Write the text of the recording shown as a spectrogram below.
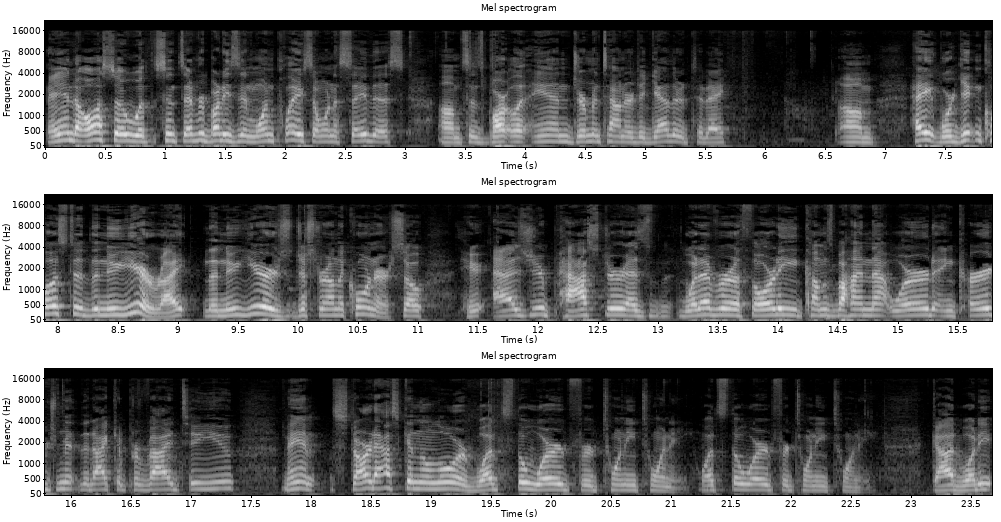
and also, with since everybody's in one place, I want to say this: um, since Bartlett and Germantown are together today, um, hey, we're getting close to the new year, right? The new year's just around the corner. So, here, as your pastor, as whatever authority comes behind that word, encouragement that I could provide to you, man, start asking the Lord, what's the word for 2020? What's the word for 2020? God, what do you,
